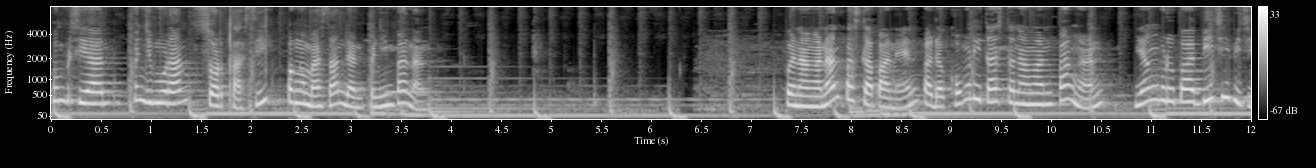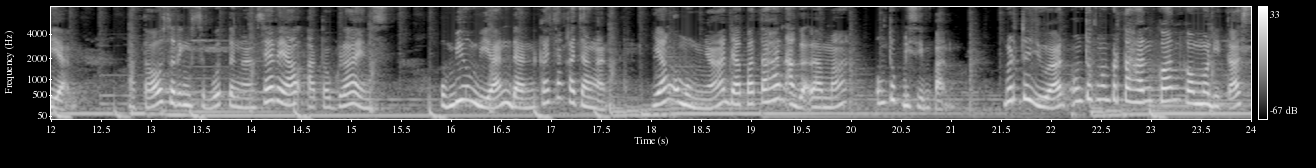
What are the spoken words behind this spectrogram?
pembersihan, penjemuran, sortasi, pengemasan, dan penyimpanan. Penanganan pasca panen pada komoditas tanaman pangan yang berupa biji-bijian – atau sering disebut dengan sereal atau grains, umbi-umbian dan kacang-kacangan yang umumnya dapat tahan agak lama untuk disimpan. Bertujuan untuk mempertahankan komoditas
